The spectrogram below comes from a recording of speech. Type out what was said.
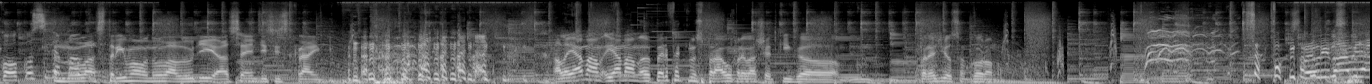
Koľko si tam mal? Nula streamov, nula ľudí a 7 tisíc krajín. Ale ja mám, ja mám e, perfektnú správu pre vás všetkých. e, m, Prežil som koronu. Sreli na mňa.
